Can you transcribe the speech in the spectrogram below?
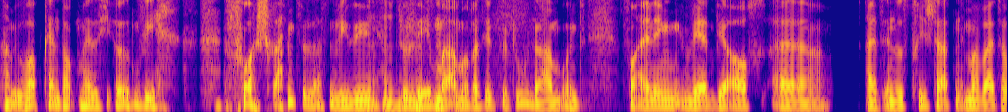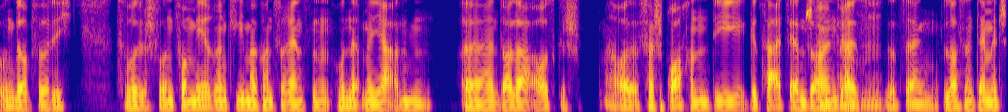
haben überhaupt keinen Bock mehr, sich irgendwie vorschreiben zu lassen, wie sie mhm. zu leben haben und was sie zu tun haben. Und vor allen Dingen werden wir auch äh, als Industriestaaten immer weiter unglaubwürdig. Es wurde schon von mehreren Klimakonferenzen 100 Milliarden äh, Dollar ausgesprochen versprochen, die gezahlt werden sollen Stimmt, ja. als mhm. sozusagen Loss and Damage.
